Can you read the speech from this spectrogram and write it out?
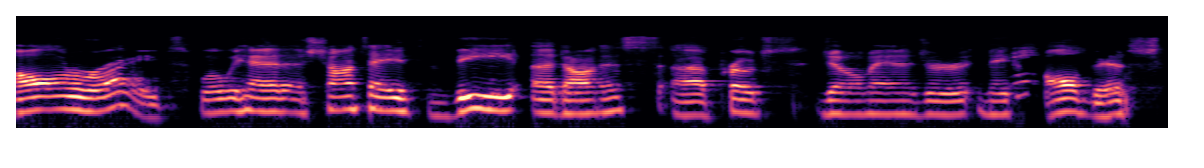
All right. Well, we had Ashante the Adonis uh, approach general manager Nick Aldis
